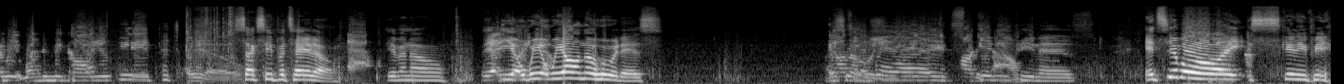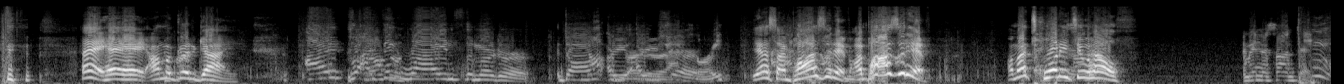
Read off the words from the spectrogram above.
Wait, what did we call you? potato. Sexy Potato. Yeah. Even though, yeah, yeah, we we all know who it is. It's don't know who it is. boy, skinny foul. penis. It's your boy, Skinny Pete. hey, hey, hey! I'm a good guy. I I think Ryan's the murderer. Dom, are you are you sure? Yes, I'm positive. I'm positive. I'm at 22 health. I'm Innocente.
